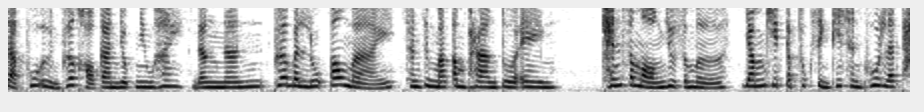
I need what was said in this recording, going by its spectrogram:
จากผู้อื่นเพื่อขอการยกนิ้วให้ ดังนั้นเพื่อบรรลุเป้าหมาย ฉันจึงมักอำพรางตัวเอง เค้นสมองอยู่เสมอ ย้ำคิดกับทุกสิ่งที่ฉันพูดและท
